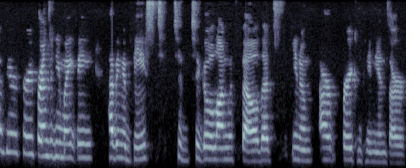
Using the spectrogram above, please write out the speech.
have your furry friends, and you might be having a beast to to go along with Belle. That's you know our furry companions are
